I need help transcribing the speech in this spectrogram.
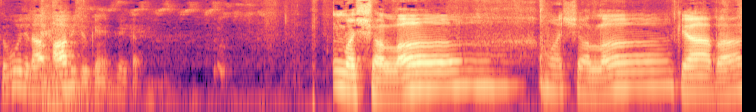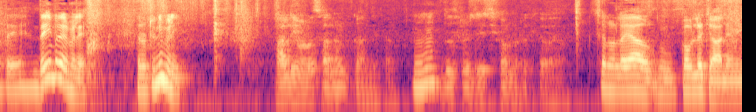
तो वो जनाब आ भी चुके हैं लेकर माशाल्लाह माशाल्लाह क्या बात है दही बगैर मिले रोटी नहीं मिली खाली ਉਹਨੂੰ ਸਾਲਨ ਕਾ ਦਿੱਤਾ हम्म ਦੂਸਰੇ ਦੇਸ਼ ਕੰਮ ਰੱਖਿਆ ਹੋਇਆ चलो ले आओ कबले चाले भी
